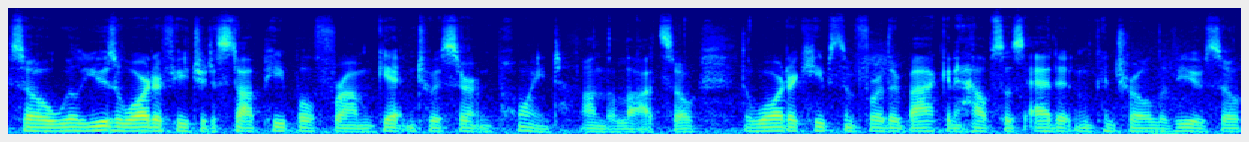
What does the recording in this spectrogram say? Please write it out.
So we'll use a water feature to stop people from getting to a certain point on the lot. So the water keeps them further back and it helps us edit and control the view. So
